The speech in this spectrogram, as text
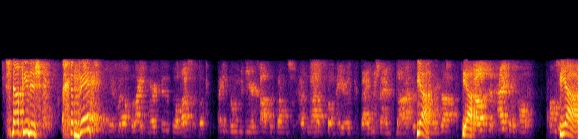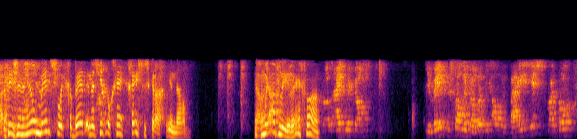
Snap je dus? Gebed manier gaat het dan automatisch van hier bij me zijn vandaag. Ja, ja. het eigenlijk al. Ja, het is een heel menselijk gebed en er zit ook geen geesteskracht in dan. Ja, moet je afleren, echt waar. Want eigenlijk dan, je weet verstandig wel dat hij altijd bij je is, maar toch...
